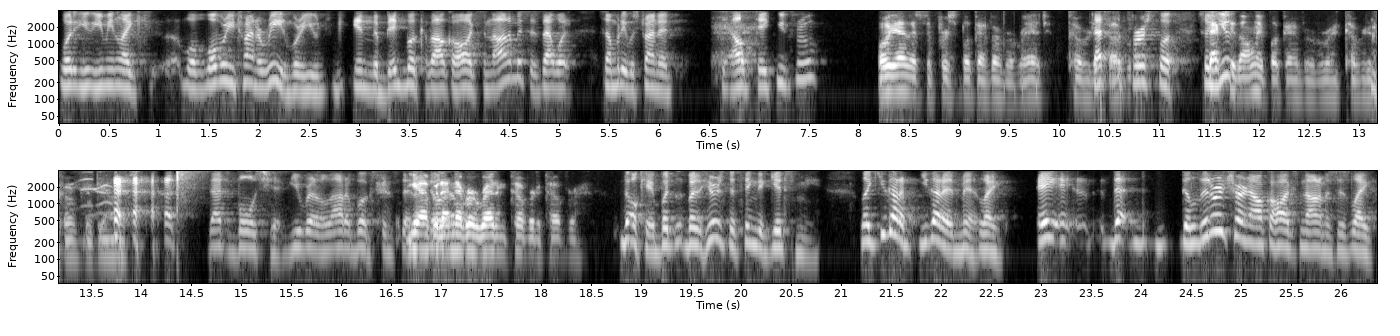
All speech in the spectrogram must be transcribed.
What you you mean? Like, well, what were you trying to read? Were you in the big book of Alcoholics Anonymous? Is that what somebody was trying to, to help take you through? Oh yeah, that's the first book I've ever read, cover to cover. That's the first book. So it's actually you, the only book I've ever read cover to cover. To be honest. that's bullshit. You read a lot of books since then. yeah, know but I never read them cover to cover. Okay, but but here's the thing that gets me. Like you gotta you gotta admit, like a, a that the literature in Alcoholics Anonymous is like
